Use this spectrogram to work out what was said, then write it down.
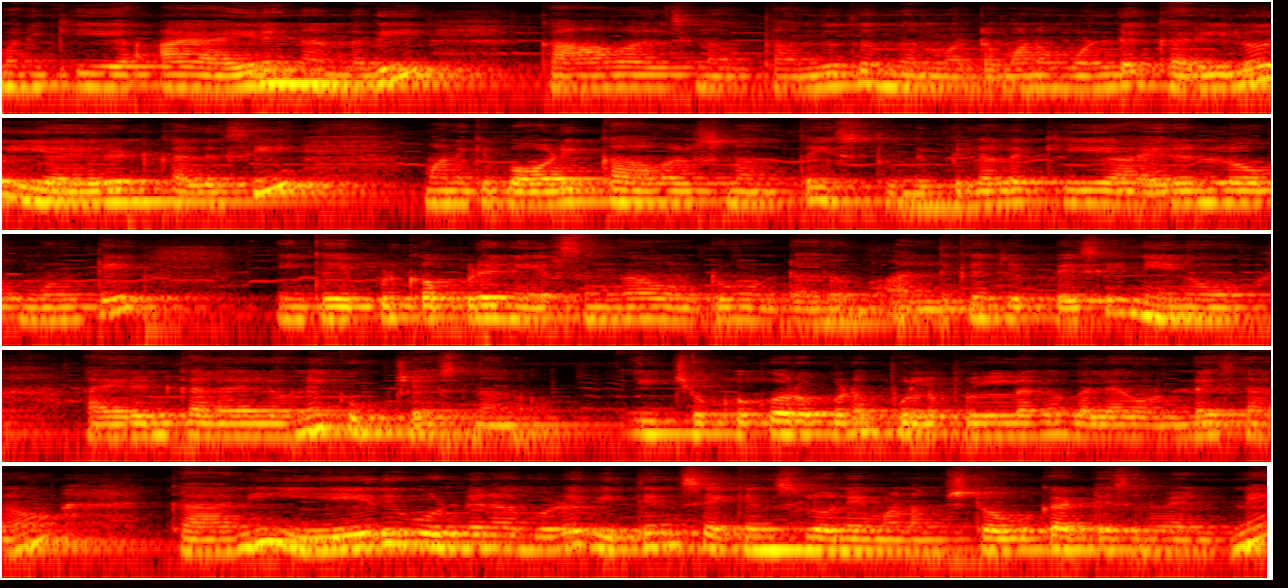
మనకి ఆ ఐరన్ అన్నది కావాల్సినంత అందుతుందన్నమాట. మనం వండే కర్రీలో ఈ ఐరన్ కలిసి మనకి బాడీకి కావాల్సినంత ఇస్తుంది. పిల్లలకి ఐరన్ లోపం ఉంటే ఇంకా ఎప్పటికప్పుడే నీరసంగా ఉంటూ ఉంటారు. అందుకని చెప్పేసి నేను ఐరన్ కళాయిలోనే కుక్ చేస్తున్నాను. ఈ చుక్క కూర కూడా పుల్ల పుల్లగా భలే వండేసాను కానీ ఏది వండినా కూడా విత్ ఇన్ సెకండ్స్లోనే మనం స్టవ్ కట్టేసిన వెంటనే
